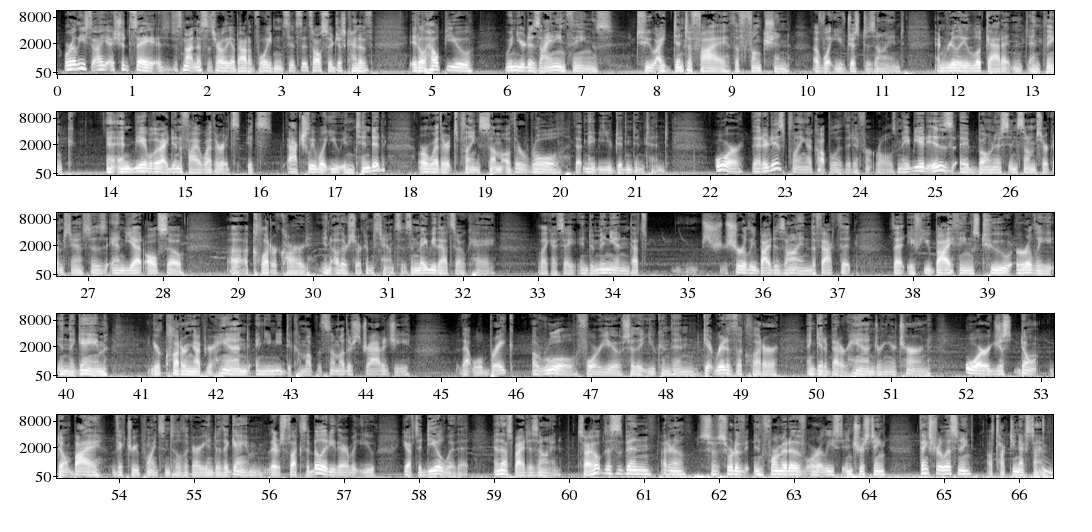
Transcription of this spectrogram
or at least I, I should say, it's not necessarily about avoidance. It's it's also just kind of it'll help you when you're designing things to identify the function of what you've just designed and really look at it and, and think and, and be able to identify whether it's it's actually what you intended or whether it's playing some other role that maybe you didn't intend. Or that it is playing a couple of the different roles. Maybe it is a bonus in some circumstances and yet also uh, a clutter card in other circumstances. And maybe that's okay. Like I say, in Dominion, that's sh- surely by design. The fact that, that if you buy things too early in the game, you're cluttering up your hand and you need to come up with some other strategy that will break a rule for you so that you can then get rid of the clutter and get a better hand during your turn. Or just don't don't buy victory points until the very end of the game. There's flexibility there but you you have to deal with it. And that's by design. So i hope this has been i don't know so, sort of informative or at least interesting. Thanks for listening. I'll talk to you next time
